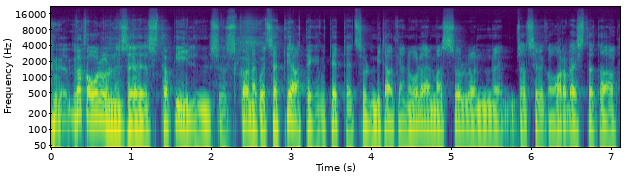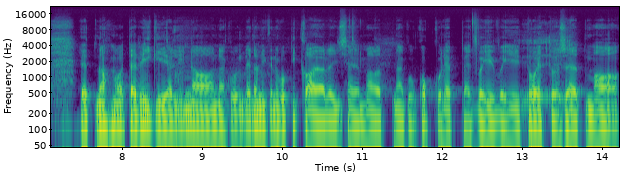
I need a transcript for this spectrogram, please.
väga oluline see stabiilsus ka nagu, et sa tead tegelikult ette, et sul midagi on olemas, sul on, saad sellega arvestada. et noh, ma mõtlen riigi ja linna nagu, need on ikka nagu pikaajalisemad nagu kokkulepped või, või toetused, ma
